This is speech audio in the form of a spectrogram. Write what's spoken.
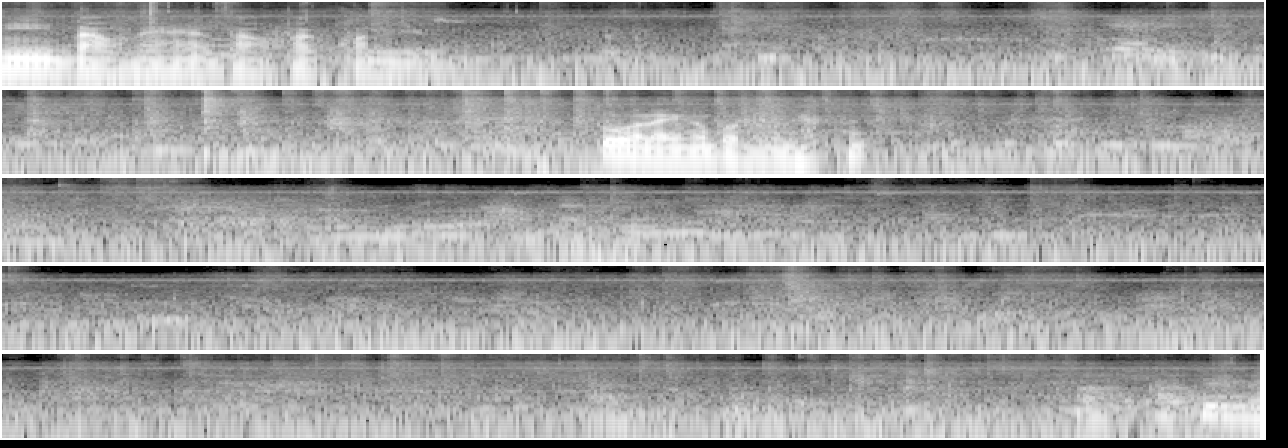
นี่เต่านะฮะเต่าพักผ่อนอยู่ ตัวอะไรข้างบนมันเนี่ยทับทิมไหม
